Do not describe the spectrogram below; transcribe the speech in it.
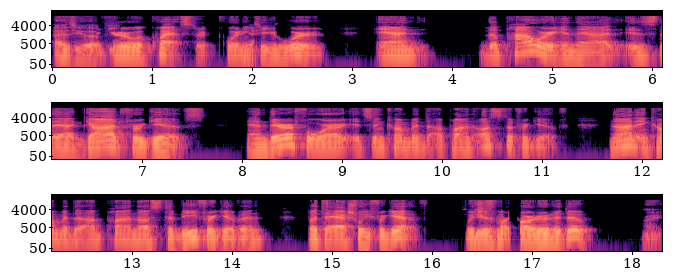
As you at have. your request or according Yeah. to your word. And the power in that is that God forgives. And therefore, it's incumbent upon us to forgive, not incumbent upon us to be forgiven, but to actually forgive, which is much harder to do. right.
